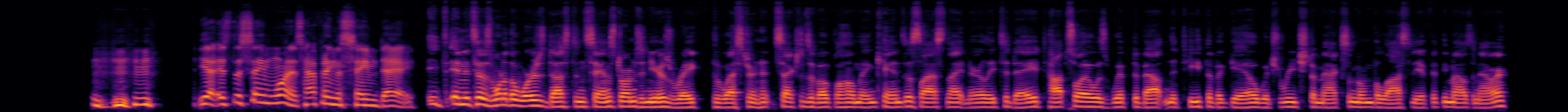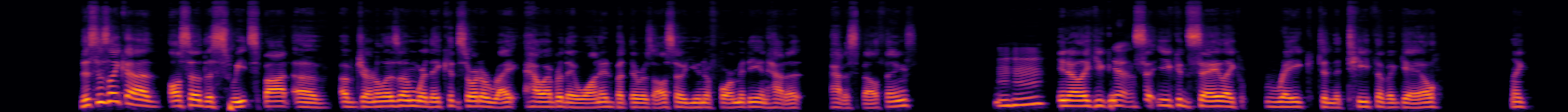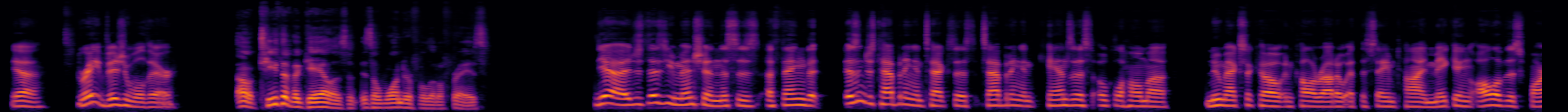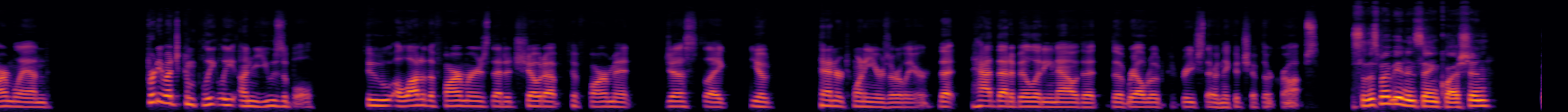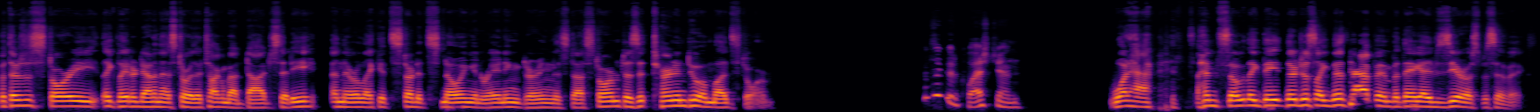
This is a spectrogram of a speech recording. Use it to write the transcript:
yeah, it's the same one. It's happening the same day. It, and it says one of the worst dust and sandstorms in years raked the western sections of Oklahoma and Kansas last night and early today. Topsoil was whipped about in the teeth of a gale, which reached a maximum velocity of 50 miles an hour. This is like a also the sweet spot of of journalism where they could sort of write however they wanted, but there was also uniformity in how to how to spell things. Mm-hmm. You know, like you could yeah. say, you could say like raked in the teeth of a gale like yeah, great visual there. Oh, teeth of a gale is a, is a wonderful little phrase. Yeah, just as you mentioned, this is a thing that isn't just happening in Texas; it's happening in Kansas, Oklahoma, New Mexico, and Colorado at the same time, making all of this farmland pretty much completely unusable to a lot of the farmers that had showed up to farm it just like you know 10 or 20 years earlier that had that ability now that the railroad could reach there and they could ship their crops. So this might be an insane question, but there's a story like later down in that story they're talking about Dodge City and they were like it started snowing and raining during this dust storm. Does it turn into a mud storm? That's a good question. What happens? I'm so like they they're just like this happened, but they have zero specifics.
